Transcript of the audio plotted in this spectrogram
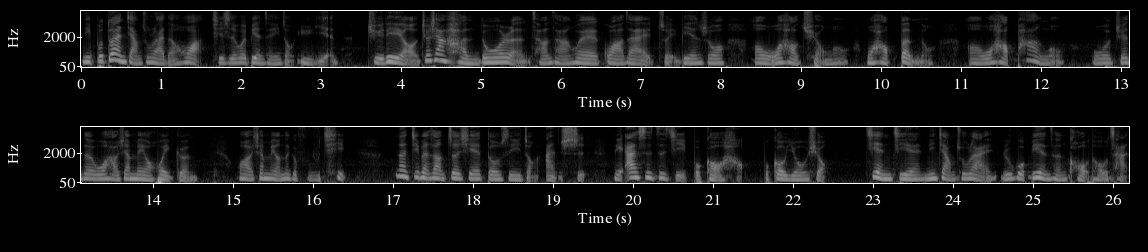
你不断讲出来的话，其实会变成一种预言。举例哦，就像很多人常常会挂在嘴边说：“哦，我好穷哦，我好笨哦，哦，我好胖哦，我觉得我好像没有慧根，我好像没有那个福气。”那基本上这些都是一种暗示，你暗示自己不够好，不够优秀。间接你讲出来，如果变成口头禅，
